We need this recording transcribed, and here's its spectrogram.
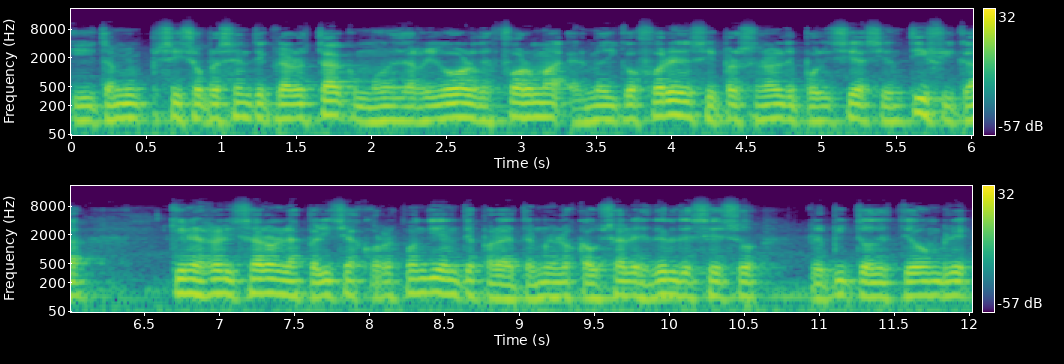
y también se hizo presente, claro está, como es de rigor, de forma, el médico forense y personal de policía científica, quienes realizaron las pericias correspondientes para determinar los causales del deceso, repito, de este hombre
